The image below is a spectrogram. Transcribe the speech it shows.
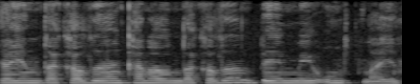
Yayında kalın, kanalımda kalın. Beğenmeyi unutmayın.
